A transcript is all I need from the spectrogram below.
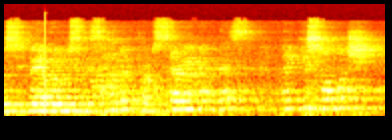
Lucifer receiving this Heaven from Surrey Mendes. Thank you so much.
